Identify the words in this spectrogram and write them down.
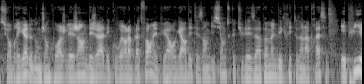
sur Brigade, donc j'encourage les gens déjà à découvrir la plateforme et puis à regarder tes ambitions, parce que tu les as pas mal décrites dans la presse. Et puis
